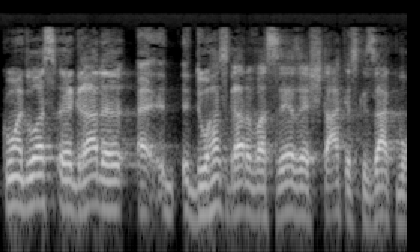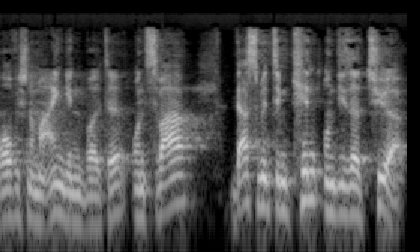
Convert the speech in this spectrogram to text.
Guck mal, du hast äh, gerade, äh, du hast gerade was sehr, sehr Starkes gesagt, worauf ich nochmal eingehen wollte. Und zwar das mit dem Kind und dieser Tür.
